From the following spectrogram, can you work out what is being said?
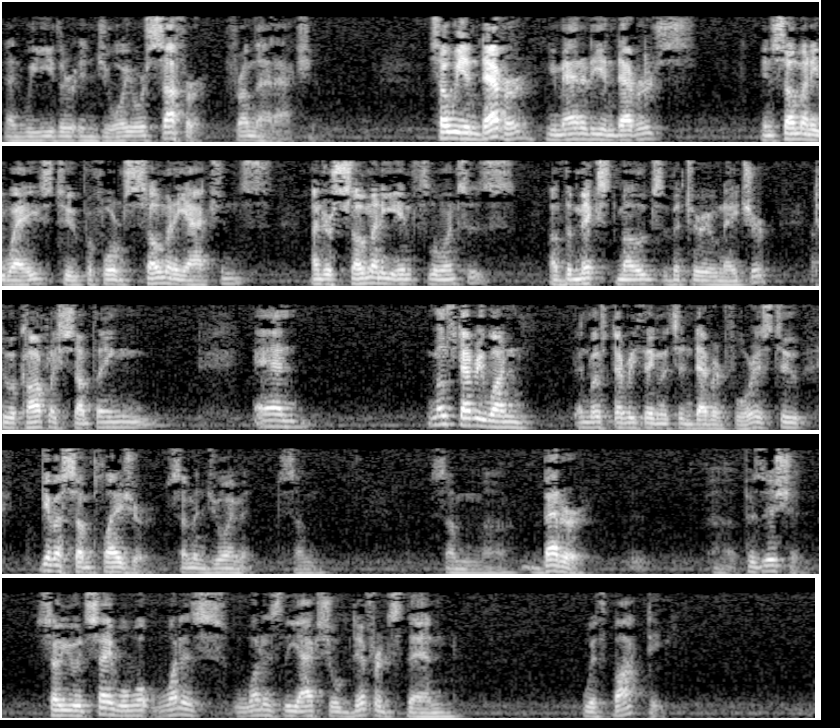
and we either enjoy or suffer from that action. So we endeavor, humanity endeavors in so many ways to perform so many actions under so many influences of the mixed modes of material nature to accomplish something. And most everyone and most everything that's endeavored for is to give us some pleasure, some enjoyment, some some uh, better uh, position. So you would say, well, what, what is what is the actual difference then with bhakti?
